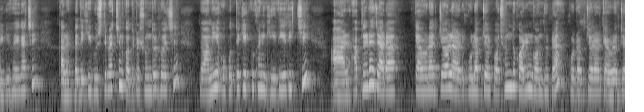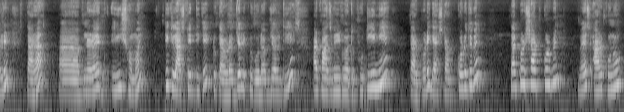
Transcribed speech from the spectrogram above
রেডি হয়ে গেছে। কালারটা দেখেই বুঝতে পারছেন কতটা সুন্দর হয়েছে। তো আমি ওপর থেকে একটুখানি ঘি দিয়ে দিচ্ছি। আর আপনারা যারা কেওড়ার জল আর গোলাপ জল পছন্দ করেন গন্ধটা, গোলাপ জল আর কেওড়ার জলের, তারা আপনারা এই সময় ঠিক লাস্টের দিকে একটু কেওড়ার জল, একটু গোলাপ জল দিয়ে আর পাঁচ মিনিট মতো ফুটিয়ে নিয়ে তারপরে গ্যাসটা অফ করে দেবেন। তারপরে সার্ভ করবেন। ব্যাস, আর কোনো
